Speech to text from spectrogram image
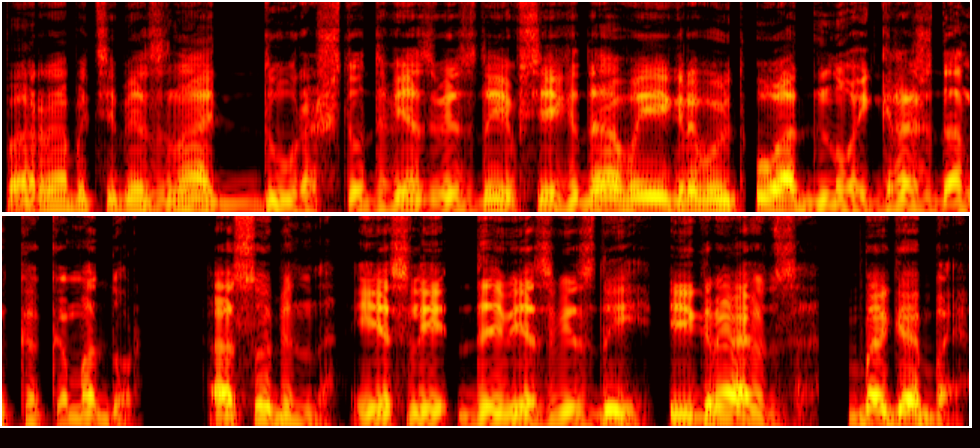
Пора бы тебе знать, дура, что две звезды всегда выигрывают у одной гражданка Комодор. Особенно, если две звезды играют за БГБ.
